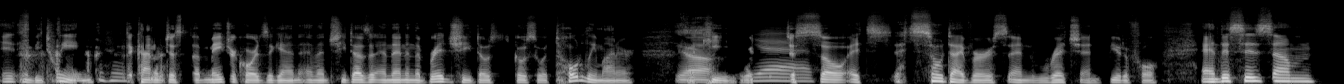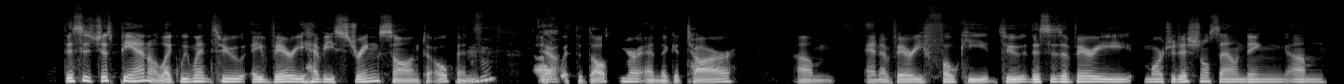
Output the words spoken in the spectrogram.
in, in between Mhm. to kind of just uh, major chords again, and then she does it. And then in the bridge, she does goes to a totally minor yeah. key, which Yeah. just so it's it's so diverse and rich and beautiful and this is um this is just piano like we went through a very heavy string song to open Mhm. uh, with the dulcimer and the guitar um and a very folky to this is a very more traditional sounding um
